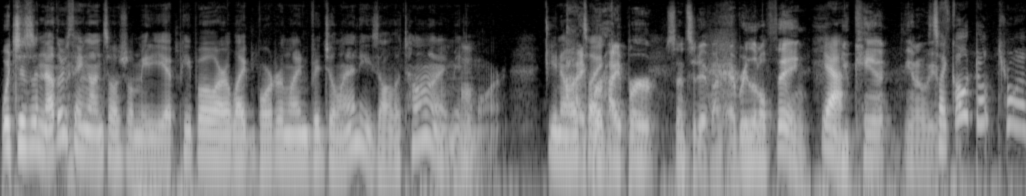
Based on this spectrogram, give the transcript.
Which is another thing on social media. People are like borderline vigilantes all the time Mm-hmm. anymore. You know, it's hyper like hyper sensitive on every little thing. Yeah. you can't. You know, it's like, oh, don't throw a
